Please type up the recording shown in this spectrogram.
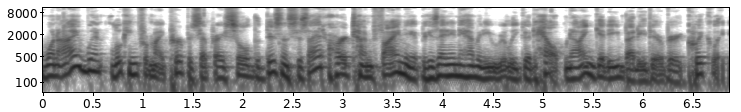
when I went looking for my purpose after I sold the businesses, I had a hard time finding it because I didn't have any really good help. Now I can get anybody there very quickly.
